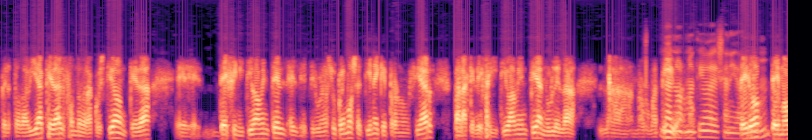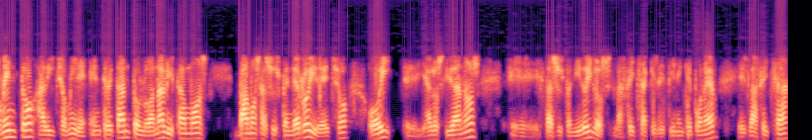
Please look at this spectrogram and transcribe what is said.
pero todavía queda el fondo de la cuestión, queda eh, definitivamente el, Tribunal Supremo se tiene que pronunciar para que definitivamente anule la, la normativa. La normativa de sanidad. Pero de momento ha dicho, mire, entre tanto lo analizamos, vamos a suspenderlo y de hecho hoy eh, ya los ciudadanos eh, está suspendido y los, la fecha que le tienen que poner es la fecha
